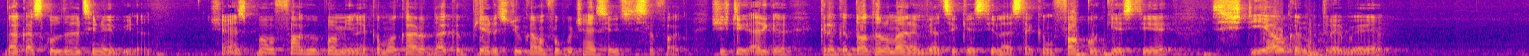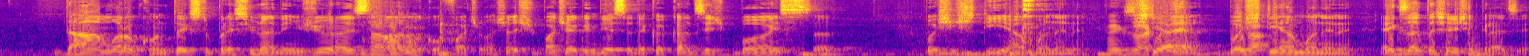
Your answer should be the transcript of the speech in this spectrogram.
dacă ascult de alții nu e bine. Și am zis, bă, fac după mine, că măcar dacă pierd știu că am făcut ce am simțit să fac. Și știu, adică, cred că toată lumea are în viață chestiile astea. Când fac o chestie, știau că nu trebuie, da, mă rog, contextul, presiunea din jur, a zis, da, hai mă că o facem așa și după aceea când iese de căcat zici, băi, să... Bă, și știa, mă, nene. Exact. Știa aia? Bă, da. știa, mă, nene. Exact așa e și în creație.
